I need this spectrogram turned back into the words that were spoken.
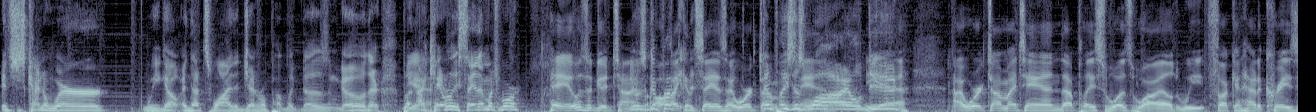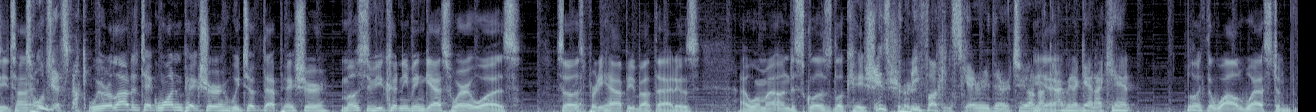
it's just kind of where we go, and that's why the general public doesn't go there. But Yeah. I can't really say that much more. Hey, it was a good time. It was a good All I can say is I worked That on place my is tan. wild, dude. Yeah, I worked on my tan. That place was wild. We fucking had a crazy time. Told you it's fucking. We were allowed to take one picture. We took that picture. Most of you couldn't even guess where it was. So I was pretty happy about that. It was I wore my undisclosed location It's shirt. pretty fucking scary there too. I'm not, Yeah. I mean, again, I can't. It looked like the Wild West of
